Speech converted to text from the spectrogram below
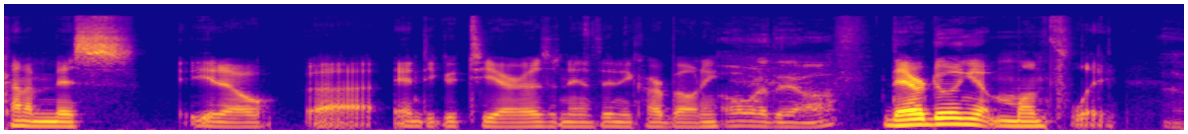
kind of miss. You know, uh, Andy Gutierrez and Anthony Carboni. Oh, are they off? They're doing it monthly. Um,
